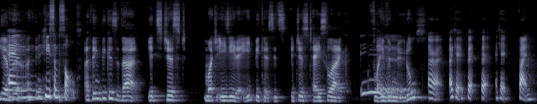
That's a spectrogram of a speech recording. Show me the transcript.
Yeah, but I and think here's some salt. I think because of that, it's just much easier to eat because it's it just tastes like flavored noodles. All right. Okay. Fair, fair. Okay. Fine.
